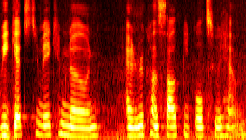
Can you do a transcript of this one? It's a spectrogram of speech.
we get to make Him known and reconcile people to Him.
